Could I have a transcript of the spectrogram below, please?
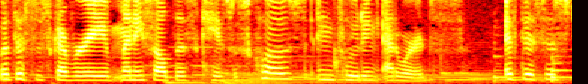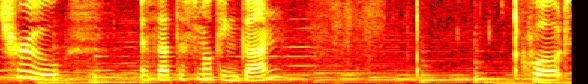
With this discovery, many felt this case was closed, including Edwards. If this is true, is that the smoking gun? Quote,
